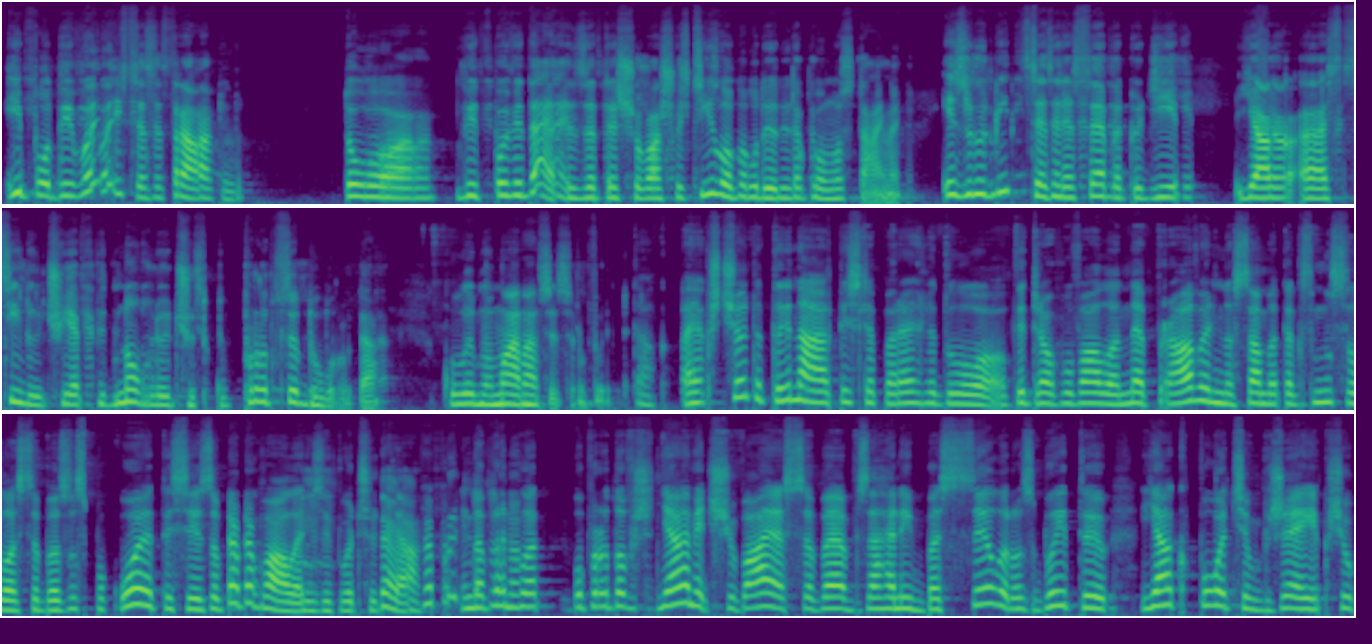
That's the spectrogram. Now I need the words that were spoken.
і подивитися за страхом, то відповідайте за те, що ваше тіло буде в такому стані. І зробіть це для себе тоді як е, зцілюючу, як відновлюючу таку процедуру, так? Коли ми маємо це зробити. Так, а якщо дитина після перегляду відреагувала неправильно, саме так змусила себе заспокоїтися і забрала ці почуття. І, наприклад, упродовж дня відчуває себе взагалі без сил, розбитою. Як потім, вже якщо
